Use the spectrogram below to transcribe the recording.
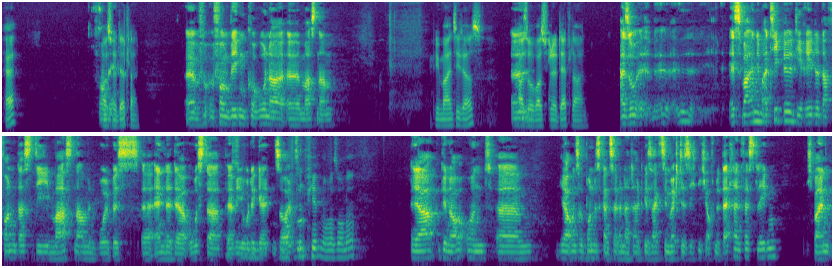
Hä? Von, Was für eine Deadline? äh, von wegen Corona-Maßnahmen. Wie meint sie das? Äh, Also, was für eine Deadline? Also äh, es war in dem Artikel die Rede davon, dass die Maßnahmen wohl bis Ende der Osterperiode gelten sollten. vierten oder so, ne? Ja, genau. Und ähm, ja, unsere Bundeskanzlerin hat halt gesagt, sie möchte sich nicht auf eine Deadline festlegen. Ich meine,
